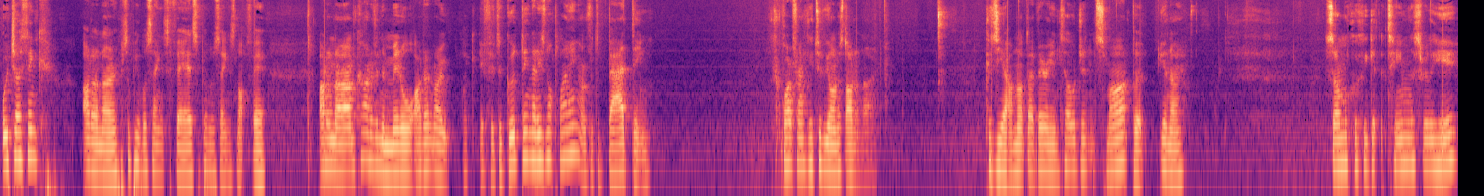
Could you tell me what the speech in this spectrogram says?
Which I think, I don't know. Some people are saying it's fair, some people are saying it's not fair. I don't know. I'm kind of in the middle. I don't know, like if it's a good thing that he's not playing or if it's a bad thing. Quite frankly, to be honest, I don't know. Cause yeah, I'm not that very intelligent and smart, but you know. So I'm gonna quickly get the team list really here,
